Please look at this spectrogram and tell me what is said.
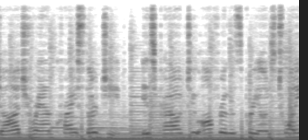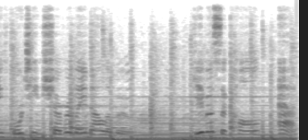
Dodge Ram Chrysler Jeep, is proud to offer this pre-owned 2014 Chevrolet Malibu. Give us a call at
